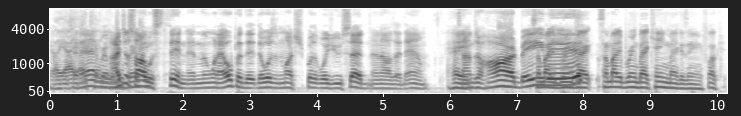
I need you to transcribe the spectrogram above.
Like, I, that I can't even- I just saw it was thin, and then when I opened it, there wasn't much but what you said, and I was like, "Damn, Hey, times are hard, baby." somebody bring back somebody bring back King magazine. Fuck it.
